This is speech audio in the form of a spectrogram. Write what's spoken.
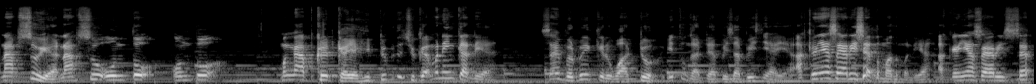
nafsu ya, nafsu untuk untuk mengupgrade gaya hidup itu juga meningkat ya. Saya berpikir, waduh, itu nggak ada habis-habisnya ya. Akhirnya saya riset teman-teman ya. Akhirnya saya riset,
